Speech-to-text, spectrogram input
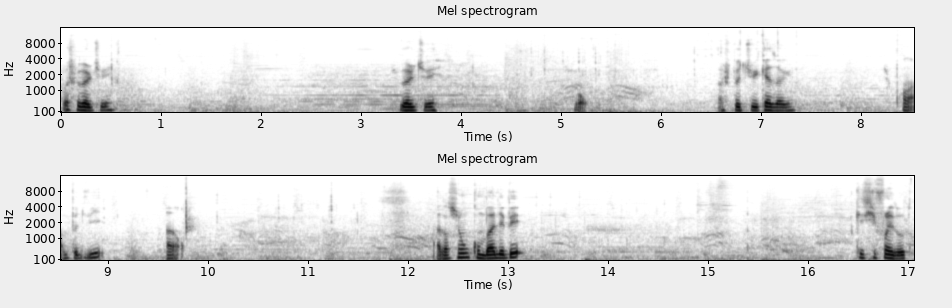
Moi, je peux pas le tuer. Je peux pas le tuer. Bon. Ah, je peux tuer Kazog. Prendre un peu de vie. Ah non. Attention, combat d'épée. Qu'est-ce qu'ils font les autres?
